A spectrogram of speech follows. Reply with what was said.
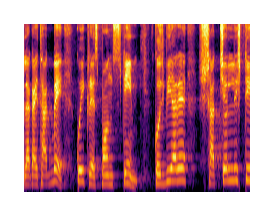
এলাকায় থাকবে কুইক রেসপন্স টিম। কোচবিহারে সাতচল্লিশটি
